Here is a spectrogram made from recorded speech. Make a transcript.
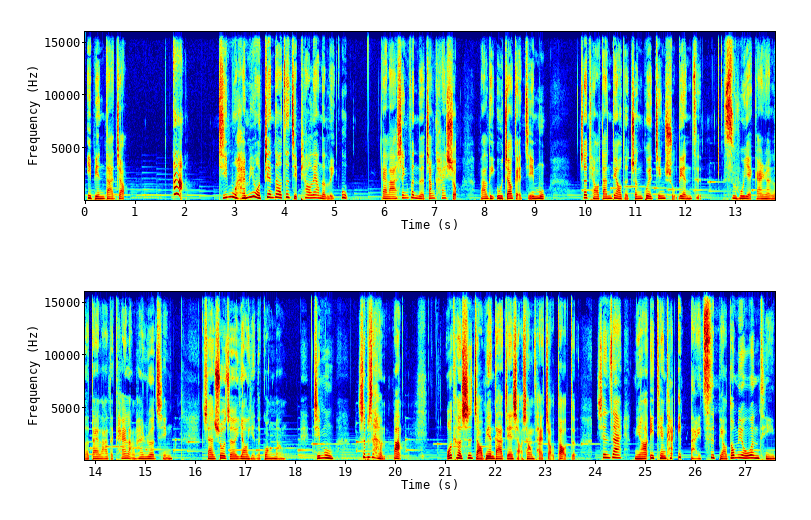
一边大叫：“！”吉姆还没有见到自己漂亮的礼物。黛拉兴奋地张开手，把礼物交给吉姆。这条单调的珍贵金属链子似乎也感染了黛拉的开朗和热情，闪烁着耀眼的光芒。吉姆，是不是很棒？我可是找遍大街小巷才找到的。现在你要一天看一百次表都没有问题。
